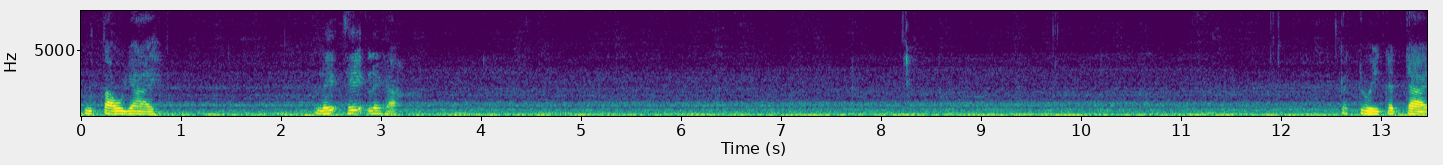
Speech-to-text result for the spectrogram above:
ดูเตายาย เละเทะเลยค่ะ กระจุยกระจาย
